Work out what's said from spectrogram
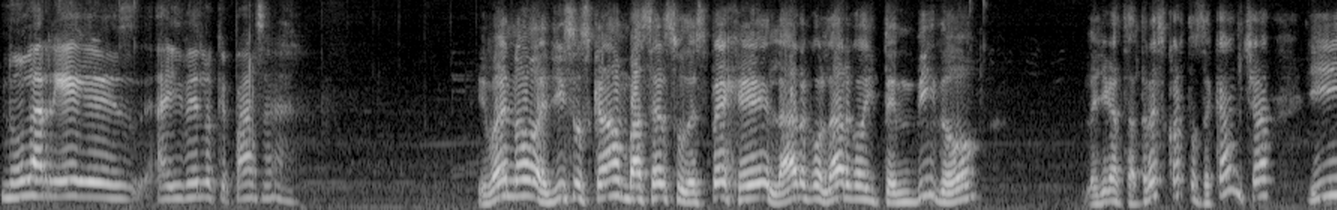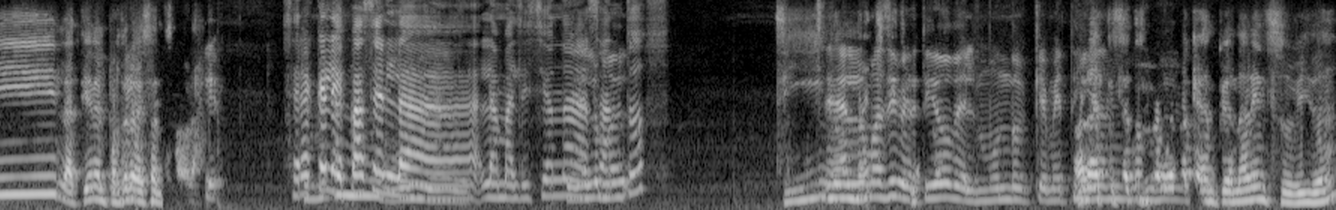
no la riegues, ahí ves lo que pasa. Y bueno, el Jesus Crown va a hacer su despeje largo, largo y tendido. Le llega hasta tres cuartos de cancha y la tiene el portero de Santos ahora. ¿Será ¿Por que le pasen la, la maldición a Santos? Sí, Será no lo más divertido del mundo que me Ahora que Santos no vuelva a campeonar en su vida.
